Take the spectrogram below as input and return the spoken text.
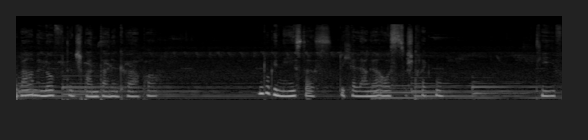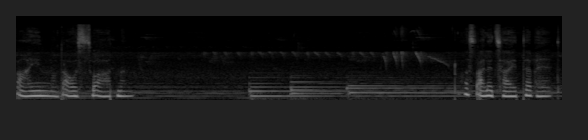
Die warme Luft entspannt deinen Körper und du genießt es, dich hier lange auszustrecken, tief ein- und auszuatmen. Du hast alle Zeit der Welt.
